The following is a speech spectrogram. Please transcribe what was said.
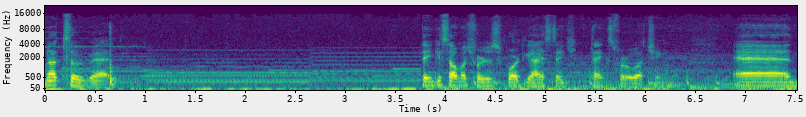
Not so bad. Thank you so much for your support, guys. Thank thanks for watching. And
